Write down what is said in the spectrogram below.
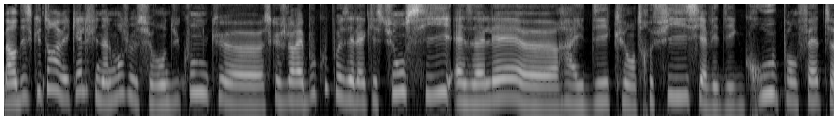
Bah, en discutant avec elles, finalement, je me suis rendu compte que, euh, parce que je leur ai beaucoup posé la question si elles allaient euh, rider que entre filles, s'il y avait des groupes, en fait.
